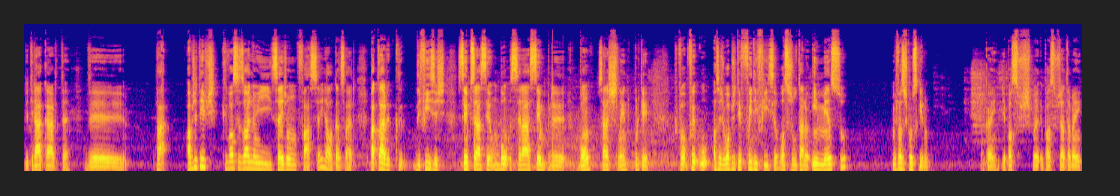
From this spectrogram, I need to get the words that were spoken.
de tirar a carta, de pá, objetivos que vocês olham e sejam fáceis de alcançar. Pá, claro que difíceis sempre será, ser um bom, será sempre bom, será excelente. Porquê? Porque foi, o, ou seja, o objetivo foi difícil, vocês lutaram imenso, mas vocês conseguiram. Ok? Eu posso, eu posso já também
